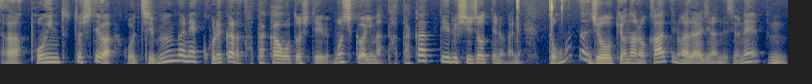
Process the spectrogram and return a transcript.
だからポイントとしてはこう自分がねこれから戦おうとしているもしくは今戦っている市場っていうのがねどんな状況なのかっていうのが大事なんですよね。うん。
